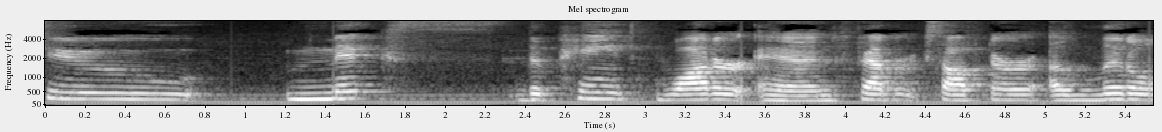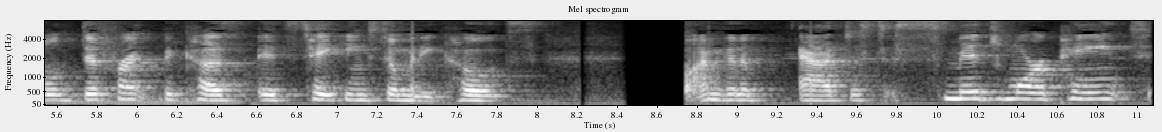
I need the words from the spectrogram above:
to mix the paint, water, and fabric softener a little different because it's taking so many coats. I'm gonna add just a smidge more paint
